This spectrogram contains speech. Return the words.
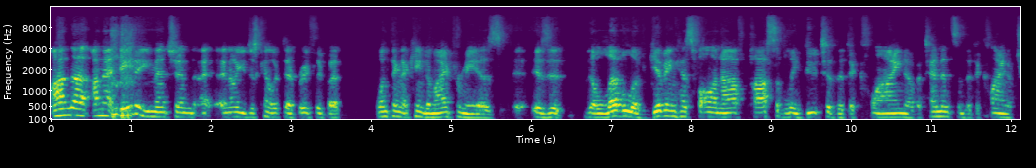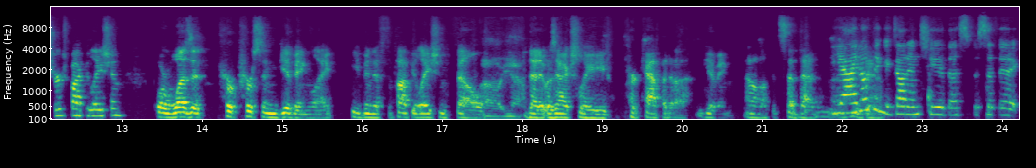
On the on that data you mentioned, I, I know you just kind of looked at it briefly, but one thing that came to mind for me is is it the level of giving has fallen off, possibly due to the decline of attendance and the decline of church population, or was it per person giving? Like even if the population fell, oh yeah, that it was actually per capita giving. I don't know if it said that. Yeah, I don't think it got into the specific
